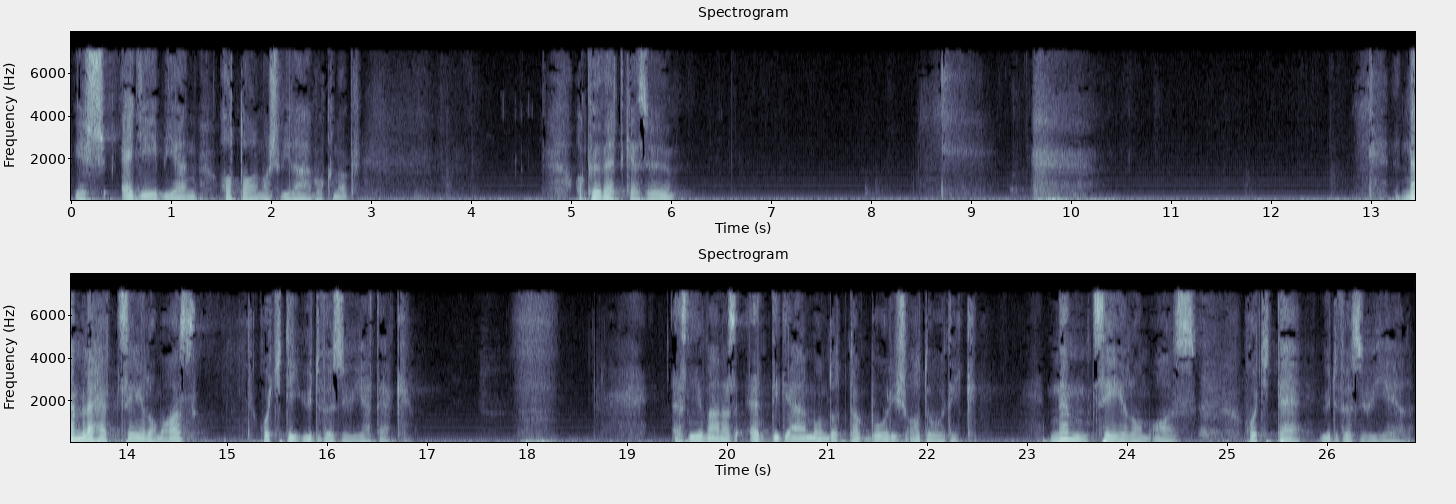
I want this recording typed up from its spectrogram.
és egyéb ilyen hatalmas világoknak. A következő, nem lehet célom az, hogy ti üdvözüljetek. Ez nyilván az eddig elmondottakból is adódik. Nem célom az, hogy te üdvözüljél.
